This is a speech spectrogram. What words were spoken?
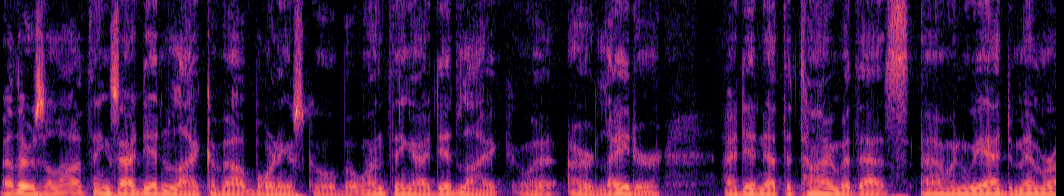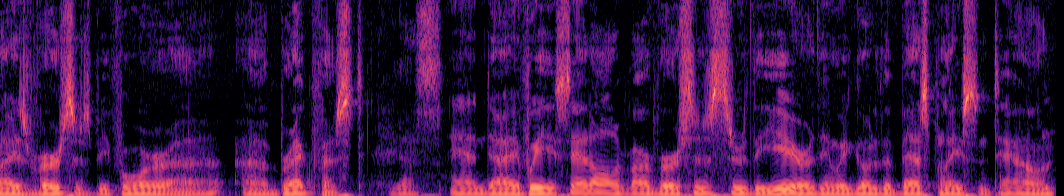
Well, there's a lot of things I didn't like about boarding school, but one thing I did like, or later, I didn't at the time, but that's uh, when we had to memorize verses before uh, uh, breakfast. Yes. And uh, if we said all of our verses through the year, then we'd go to the best place in town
